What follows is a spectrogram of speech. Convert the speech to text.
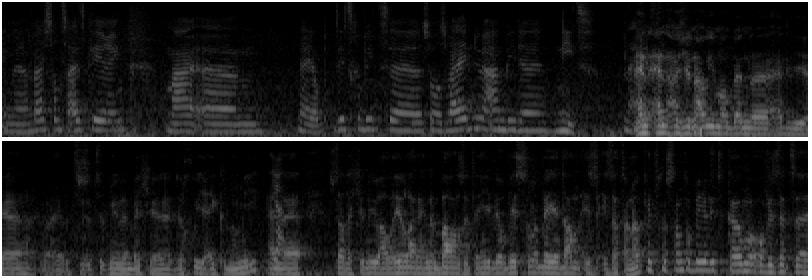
in een bijstandsuitkering. Maar ehm, nee, op dit gebied, eh, zoals wij het nu aanbieden, niet. Nee. En, en als je nou iemand bent, eh, die, eh, het is natuurlijk nu een beetje de goede economie. En Ja. eh, stel dat je nu al heel lang in een baan zit en je wil wisselen, ben je dan, is, is dat dan ook interessant om bij jullie te komen? Of is het, eh,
